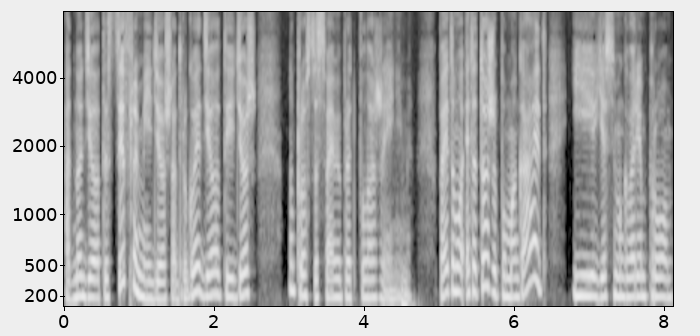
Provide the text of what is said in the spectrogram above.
Одно дело ты с цифрами идешь, а другое дело ты идешь ну, просто своими предположениями. Поэтому это тоже помогает. И если мы говорим про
